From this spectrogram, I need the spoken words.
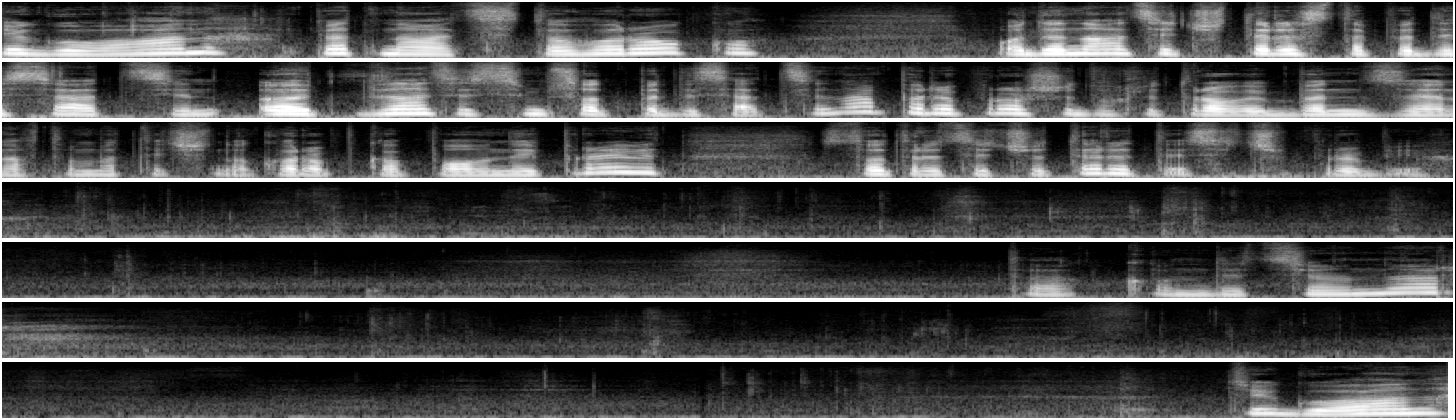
Тігуан 15-го року. 11450 цін, е, 11750 ціна, перепрошую, двохлітровий бензин, автоматична коробка, повний привід, 134 тисячі пробіг. Так, кондиціонер. Тігуан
